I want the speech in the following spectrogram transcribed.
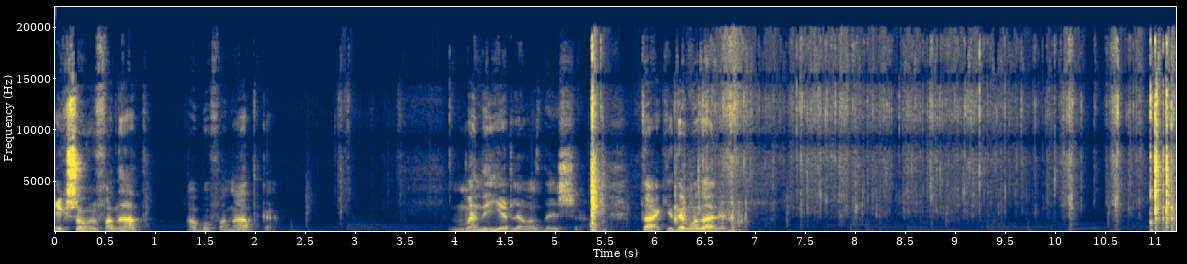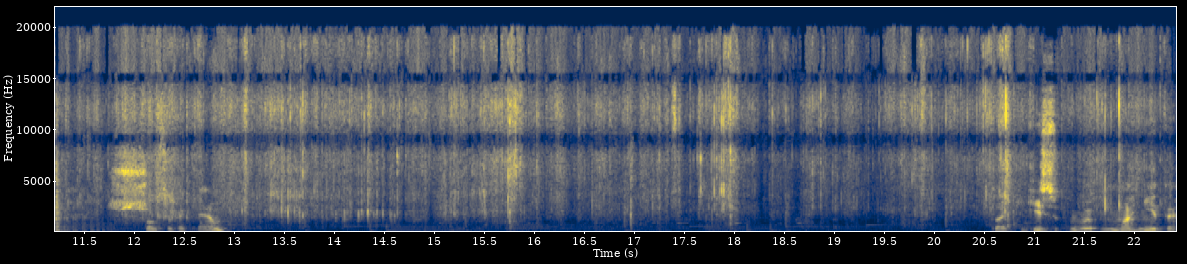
Якщо ви фанат або фанатка, в мене є для вас дещо. Так, ідемо далі. Що це таке? Так, якісь магніти.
